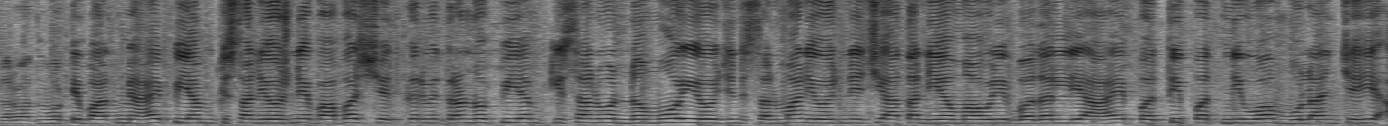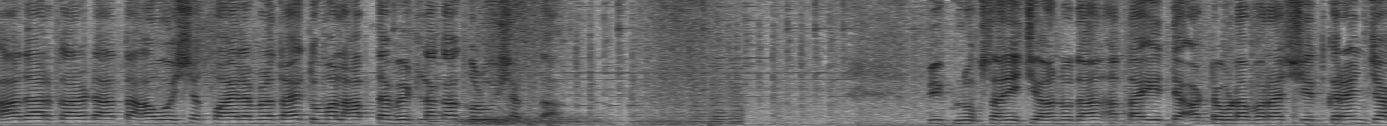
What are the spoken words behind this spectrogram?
सर्वात मोठी बातमी आहे पी एम किसान योजनेबाबत. शेतकरी मित्रांनो पी एम किसान व नमो योजने सन्मान योजनेची आता नियमावली बदलली आहे. पती पत्नी व मुलांचेही आधार कार्ड आता आवश्यक पाहायला मिळत आहे. तुम्हाला हप्ता भेटला का कळू शकता. पीक नुकसानीचे अनुदान आता येत्या आठवडाभरात शेतकऱ्यांच्या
